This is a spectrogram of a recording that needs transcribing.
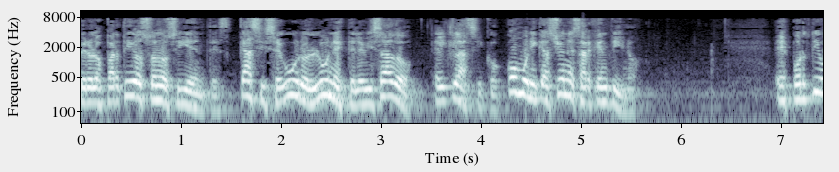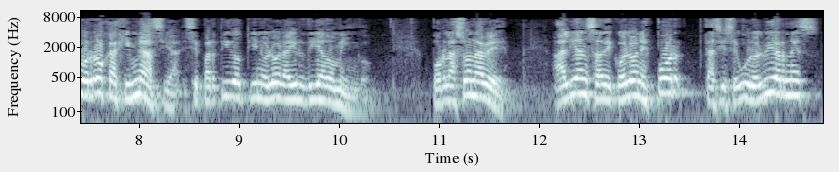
pero los partidos son los siguientes. Casi seguro el lunes televisado, el clásico, Comunicaciones Argentino. Esportivo Roja Gimnasia, ese partido tiene olor a ir día domingo. Por la zona B, Alianza de Colón Sport, casi seguro el viernes.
